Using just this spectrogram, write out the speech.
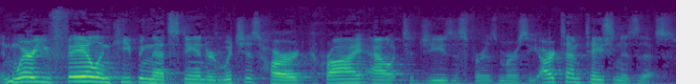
And where you fail in keeping that standard, which is hard, cry out to Jesus for his mercy. Our temptation is this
